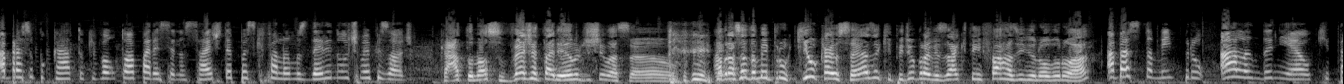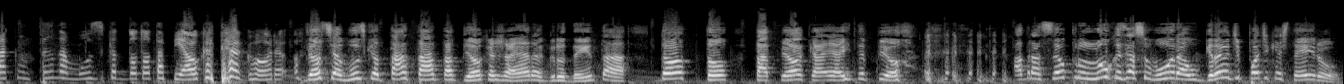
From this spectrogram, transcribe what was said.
Abraço pro Cato, que voltou a aparecer no site depois que falamos dele no último episódio. Cato, nosso vegetariano de estimação. Abração também pro Kio Caio César, que pediu pra avisar que tem farrazinho novo no ar. Abraço também pro Alan Daniel, que tá cantando a música do Dr. Tapioca até agora. Se a música tá, tá, tapioca já era grudenta, tô, tapioca é ainda pior. Abração pro Lucas Yasumura, o grande podcasteiro.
